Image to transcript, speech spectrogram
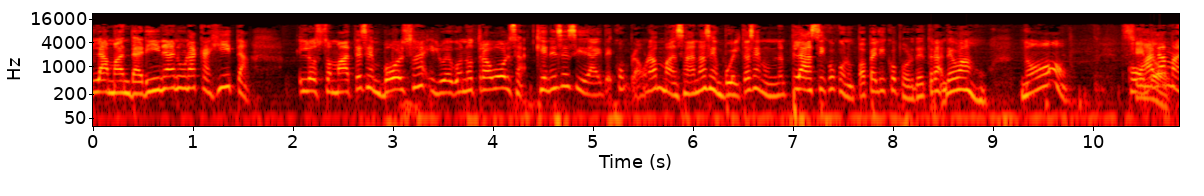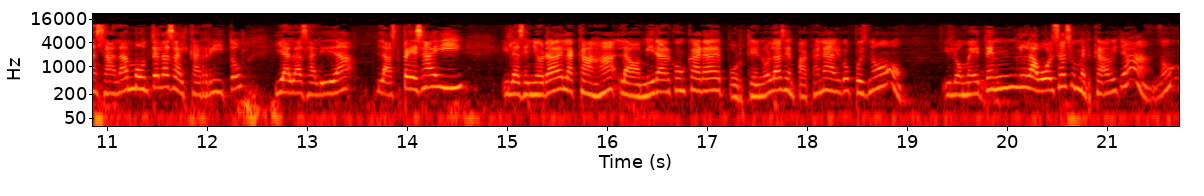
La mandarina en una cajita. Los tomates en bolsa y luego en otra bolsa. ¿Qué necesidad hay de comprar unas manzanas envueltas en un plástico con un papelico por detrás, debajo? No. Sí, Coja no. la manzana, móntelas al carrito y a la salida las pesa ahí y la señora de la caja la va a mirar con cara de ¿por qué no las empacan algo? Pues no. Y lo meten en la bolsa de su mercado y ya, ¿no?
